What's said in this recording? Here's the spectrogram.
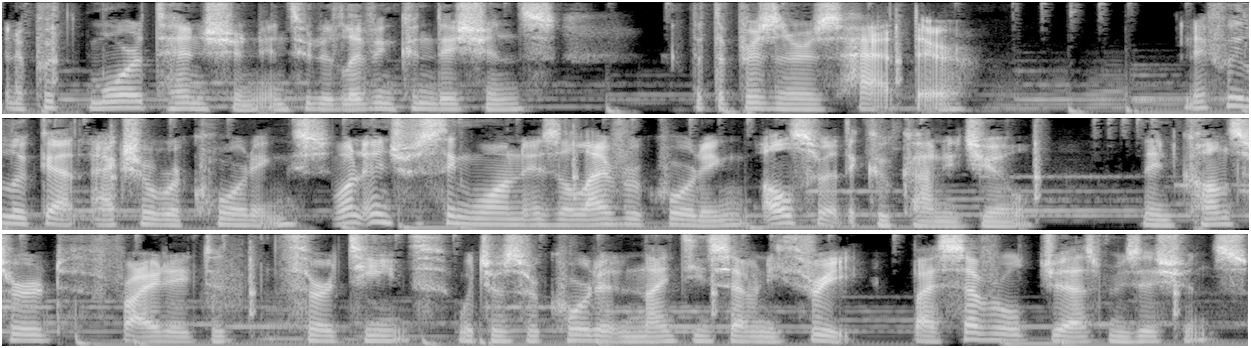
and it put more attention into the living conditions that the prisoners had there. And if we look at actual recordings, one interesting one is a live recording also at the Cook County jail named Concert Friday the 13th, which was recorded in 1973 by several jazz musicians.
